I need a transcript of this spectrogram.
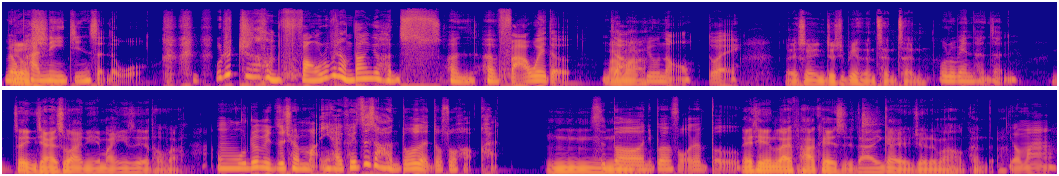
没有叛逆精神的我，我就觉得很烦，我就不想当一个很很很乏味的。你知道吗？You know，对对，所以你就去变成晨晨，我就变成晨晨。所以你现在出来，你也满意自己的头发？嗯，我觉得比之前满意，还可以，至少很多人都说好看。嗯，是不？你不能否认不？那天 Live Podcast，大家应该也觉得蛮好看的，有吗？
